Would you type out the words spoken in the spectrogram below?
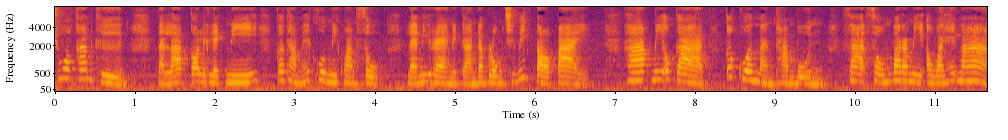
ชั่วข้ามคืน แต่ลาบก้อนเล็กๆ นี้ก็ทำให้คุณมีความสุข และมีแรงในการดำรงชีวิตต่อไป หากมีโอกาสก็ควรหมั่นทำบุญ สะสมบารมีเอาไว้ให้มาก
